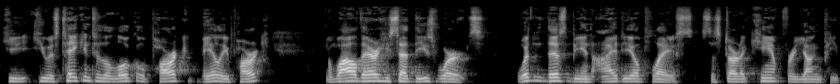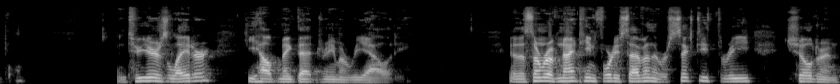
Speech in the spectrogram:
he, he was taken to the local park, Bailey Park, and while there, he said these words Wouldn't this be an ideal place to start a camp for young people? And two years later, he helped make that dream a reality. In the summer of 1947, there were 63 children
